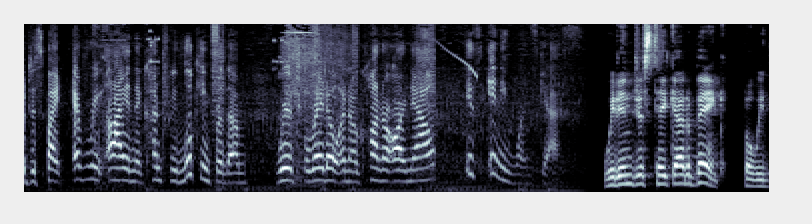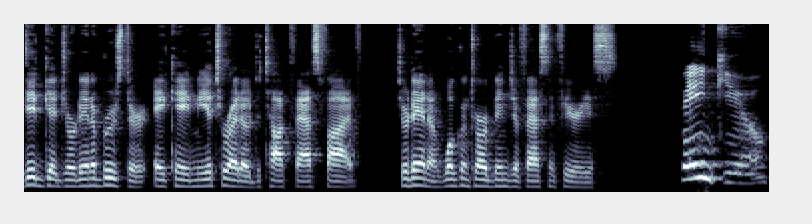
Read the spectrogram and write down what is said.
But despite every eye in the country looking for them, where Toretto and O'Connor are now is anyone's guess. We didn't just take out a bank, but we did get Jordana Brewster, aka Mia Toretto, to talk Fast Five. Jordana, welcome to our binge of Fast and Furious. Thank you.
